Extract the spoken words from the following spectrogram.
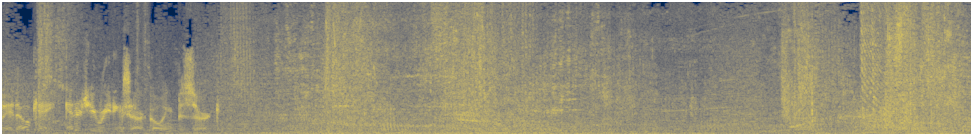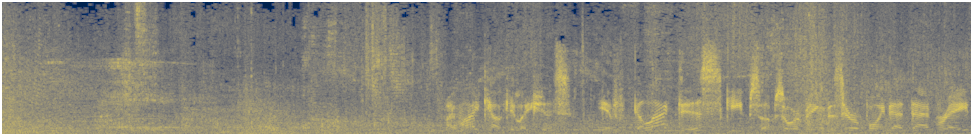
It. Okay, energy readings are going berserk. By my calculations, if Galactus keeps absorbing the zero point at that rate,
